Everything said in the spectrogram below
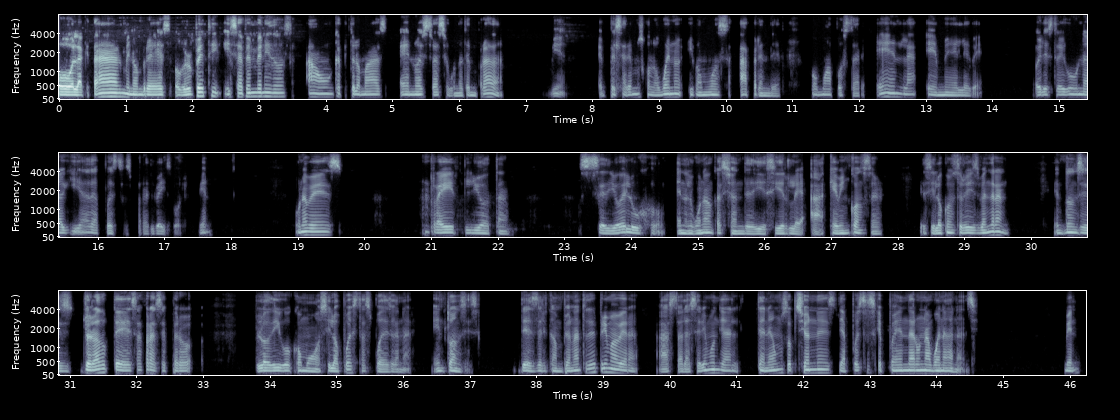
Hola, ¿qué tal? Mi nombre es Overpetty y sean bienvenidos a un capítulo más en nuestra segunda temporada. Bien, empezaremos con lo bueno y vamos a aprender cómo apostar en la MLB. Hoy les traigo una guía de apuestas para el béisbol. Bien, una vez Ray Liotta se dio el lujo en alguna ocasión de decirle a Kevin Conster que si lo construís vendrán. Entonces yo lo adopté esa frase, pero lo digo como si lo apuestas puedes ganar. Entonces, desde el campeonato de primavera hasta la serie mundial, tenemos opciones de apuestas que pueden dar una buena ganancia. Bien.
